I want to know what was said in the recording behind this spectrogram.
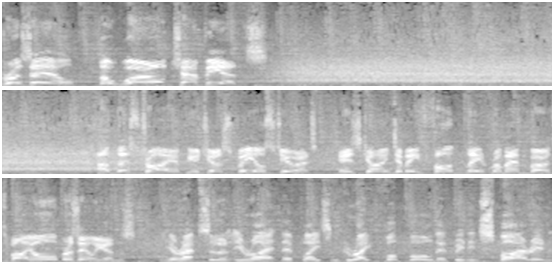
Brazil, the world champions. And this triumph, you just feel, Stewart, is going to be fondly remembered by all Brazilians. You're absolutely right. They've played some great football. They've been inspiring.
